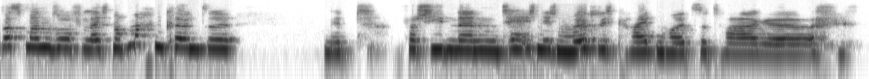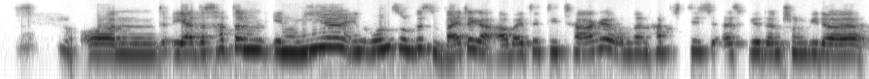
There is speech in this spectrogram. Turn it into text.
was man so vielleicht noch machen könnte mit verschiedenen technischen Möglichkeiten heutzutage. Und ja, das hat dann in mir, in uns so ein bisschen weitergearbeitet die Tage. Und dann habe ich dich, als wir dann schon wieder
